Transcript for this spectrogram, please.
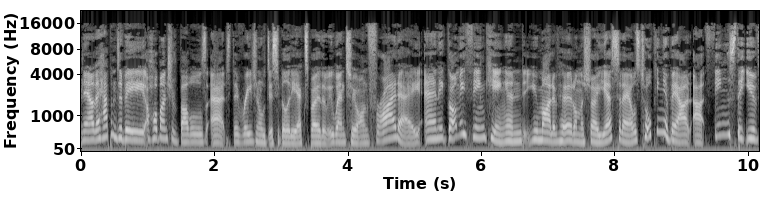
Now, there happened to be a whole bunch of bubbles at the Regional Disability Expo that we went to on Friday, and it got me thinking, and you might have heard on the show yesterday, I was talking about uh, things that you've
